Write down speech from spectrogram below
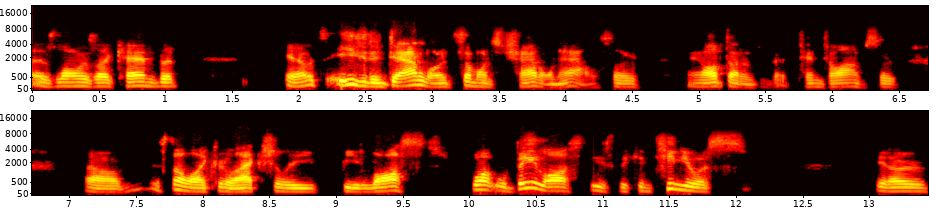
as long as I can. But you know, it's easy to download someone's channel now. So I've done it about ten times. So um, it's not like it'll actually be lost. What will be lost is the continuous, you know,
